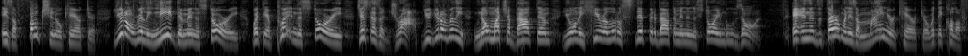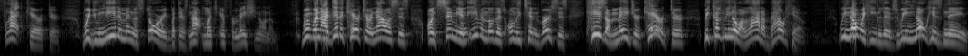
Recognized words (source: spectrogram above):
is a functional character. You don't really need them in the story, but they're put in the story just as a drop. You, you don't really know much about them. You only hear a little snippet about them, and then the story moves on. And, and then the third one is a minor character, what they call a flat character, where you need them in the story, but there's not much information on them. When, when I did a character analysis on Simeon, even though there's only 10 verses, he's a major character because we know a lot about him. We know where he lives. We know his name.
